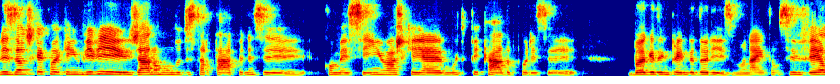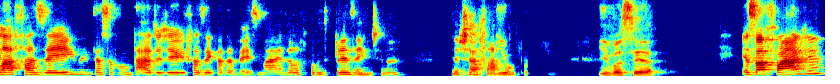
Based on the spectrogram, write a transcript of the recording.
visão de que quem vive já no mundo de startup nesse comecinho, acho que é muito picado por esse bug do empreendedorismo, né? Então se vê lá fazendo, então essa vontade de fazer cada vez mais, ela ficou muito presente, né? Deixar a Flávia um pouquinho. E você? Eu sou a Flávia.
